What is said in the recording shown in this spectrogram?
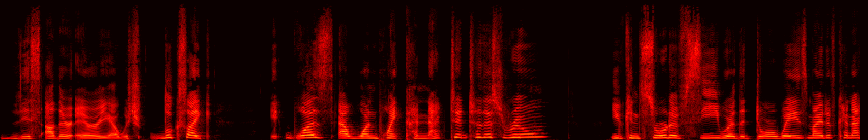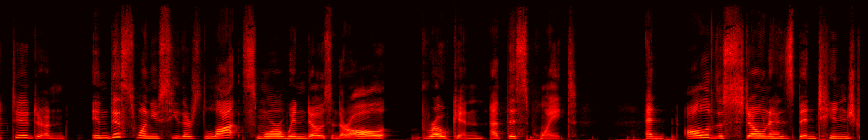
this other area which looks like it was at one point connected to this room you can sort of see where the doorways might have connected and in this one you see there's lots more windows and they're all broken at this point and all of the stone has been tinged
